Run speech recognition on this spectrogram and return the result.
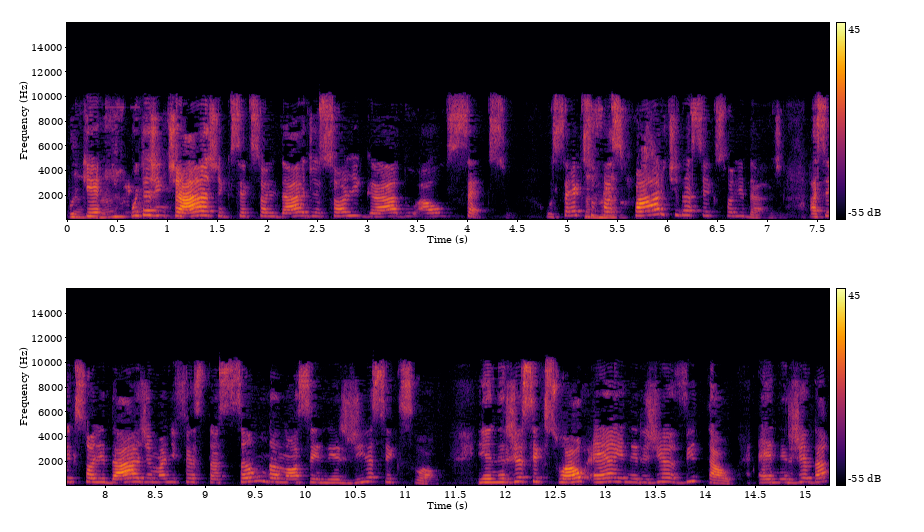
Porque uhum. muita gente acha que sexualidade é só ligado ao sexo. O sexo uhum. faz parte da sexualidade. A sexualidade é a manifestação da nossa energia sexual. E a energia sexual é a energia vital, é a energia da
